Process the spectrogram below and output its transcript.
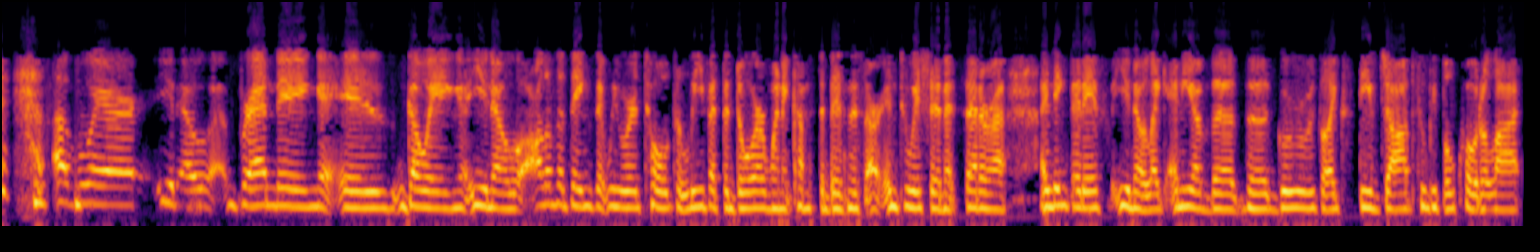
of where you know, branding is going, you know, all of the things that we were told to leave at the door when it comes to business, our intuition, etc. I think that if, you know, like any of the, the gurus like Steve Jobs, who people quote a lot,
